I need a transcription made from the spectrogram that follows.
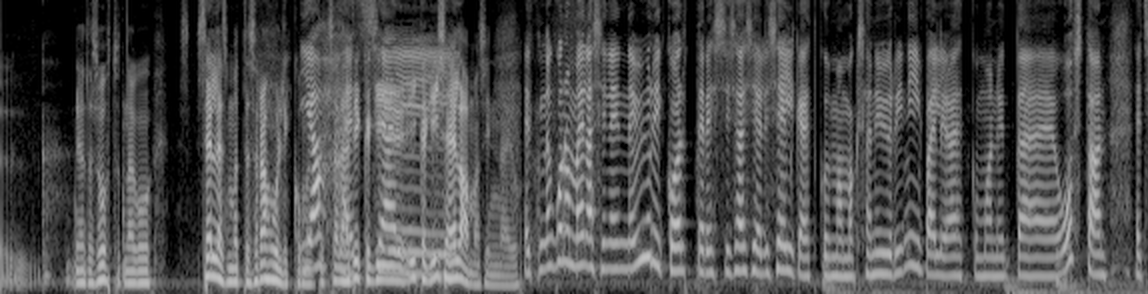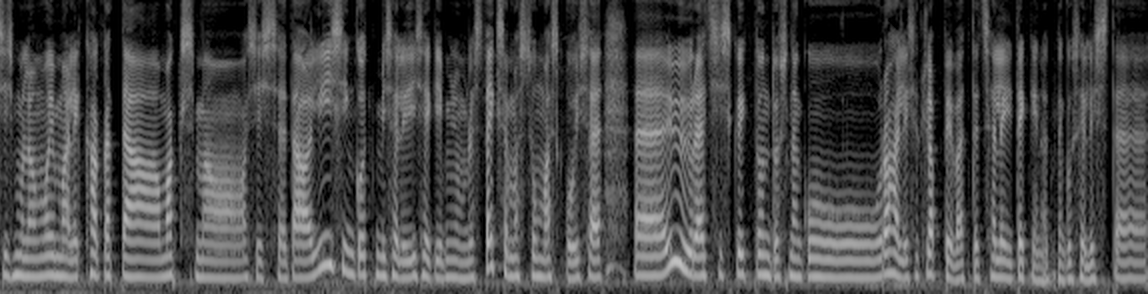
nii-öelda suhtud nagu selles mõttes rahulikumalt, et sa lähed ikkagi seal..., ikkagi ise elama sinna ju. et no kuna ma elasin enne üürikorteris, siis asi oli selge, et kui ma maksan üüri nii palju, et kui ma nüüd äh, ostan, et siis mul on võimalik hakata maksma siis seda liisingut, mis oli isegi minu meelest väiksemas summas kui see äh, üür, et siis kõik tundus nagu rahaliselt klappivat, et seal ei tekkinud nagu sellist äh,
